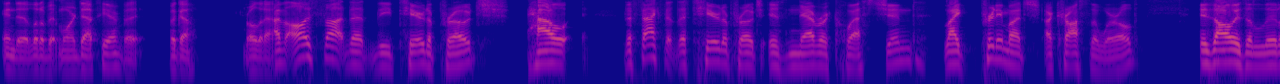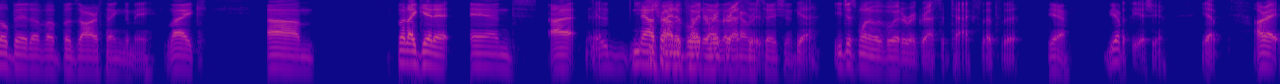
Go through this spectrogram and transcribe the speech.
into a little bit more depth here, but but go roll it out. I've always thought that the tiered approach, how the fact that the tiered approach is never questioned, like pretty much across the world, is always a little bit of a bizarre thing to me. Like, um, but I get it, and I Yeah. uh, now try and avoid a regressive- conversation. yeah, you just want to avoid a regressive tax. That's the Yeah. Yep. That's the issue. Yep. All right.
